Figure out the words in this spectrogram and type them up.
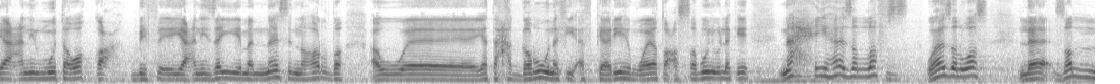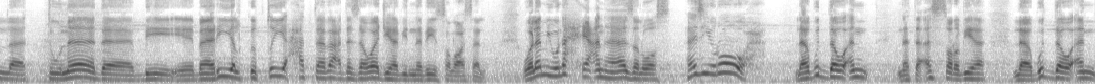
يعني المتوقع يعني زي ما الناس النهارده أو آه، يتحجرون في أفكارهم ويتعصبون يقول لك إيه؟ نحي هذا اللفظ وهذا الوصف. لا ظلت تنادى بماريا القبطية حتى بعد زواجها بالنبي صلى الله عليه وسلم ولم ينحي عنها هذا الوصف. هذه روح لابد وأن نتأثر بها لابد وأن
